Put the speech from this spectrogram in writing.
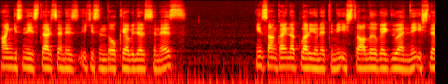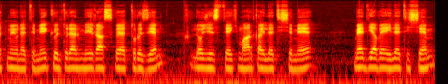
Hangisini isterseniz ikisini de okuyabilirsiniz. İnsan kaynakları yönetimi, iş sağlığı ve güvenliği, işletme yönetimi, kültürel miras ve turizm, lojistik, marka iletişimi, medya ve iletişim,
